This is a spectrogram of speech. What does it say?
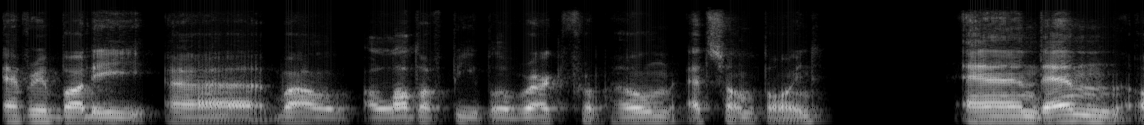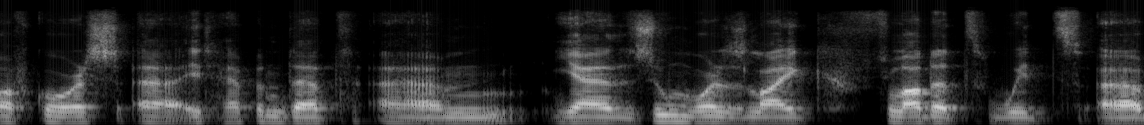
everybody, uh, well, a lot of people worked from home at some point, and then of course uh, it happened that um, yeah, Zoom was like flooded with uh,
